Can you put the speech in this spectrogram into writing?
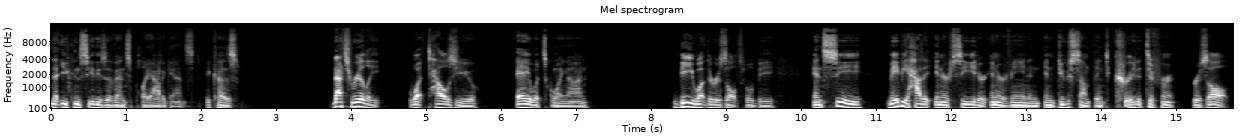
that you can see these events play out against because that's really what tells you A, what's going on, B, what the results will be, and C, maybe how to intercede or intervene and, and do something to create a different result.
